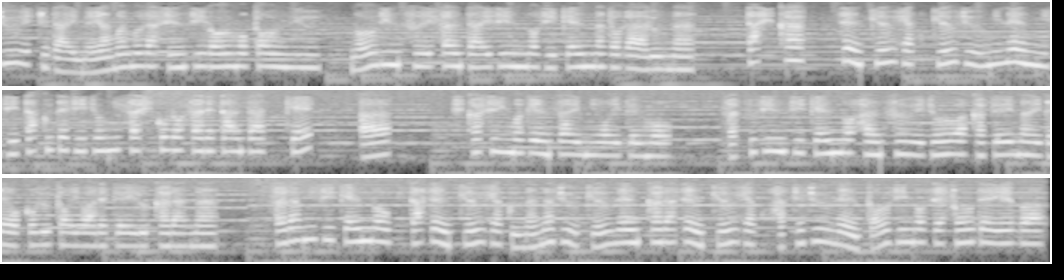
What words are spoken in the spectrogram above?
11代目山村慎次郎元運輸、農林水産大臣の事件などがあるな。確か、1992年に自宅で次女に刺し殺されたんだっけ？ああ。しかし今現在においても、殺人事件の半数以上は家庭内で起こると言われているからな。さらに事件の起きた1979年から1980年当時の世相で言えば、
